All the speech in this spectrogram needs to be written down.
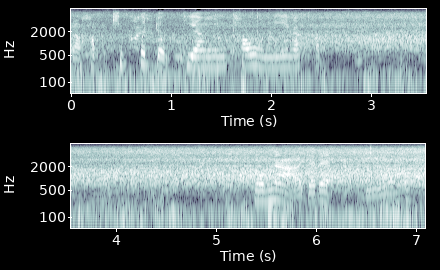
แล้วครับคลิป ก็จบเพียงเท่านี้นะครับรอบหน้าจะได้เดี๋ยวบ๊ายบ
